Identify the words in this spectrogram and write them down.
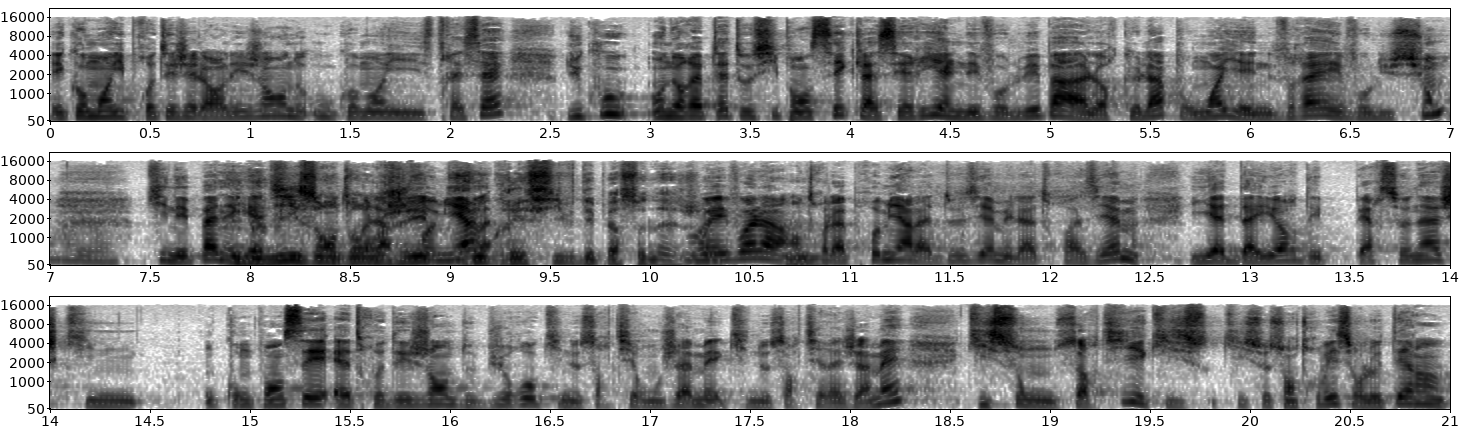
et comment ils protégeaient leur légende ou comment ils stressaient, du coup, on aurait peut-être aussi pensé que la série, elle n'évoluait pas. Alors que là, pour moi, il y a une vraie évolution qui n'est pas Une négative. mise en entre la danger première, progressive des personnages. oui, voilà, Mm. entre la première, la deuxième et la troisième, il y a d'ailleurs des personnages qui qu'on pensait être des gens de bureau qui ne sortiront jamais, qui ne sortiraient jamais, qui sont sortis et qui, qui se sont trouvés sur le terrain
